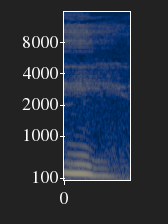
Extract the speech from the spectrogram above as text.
예.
